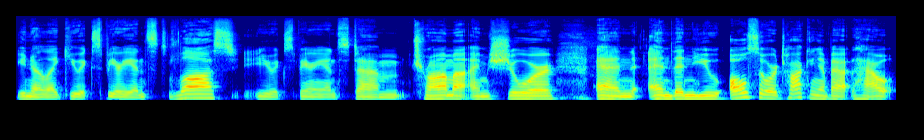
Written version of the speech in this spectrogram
you know like you experienced loss you experienced um, trauma i'm sure and and then you also are talking about how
